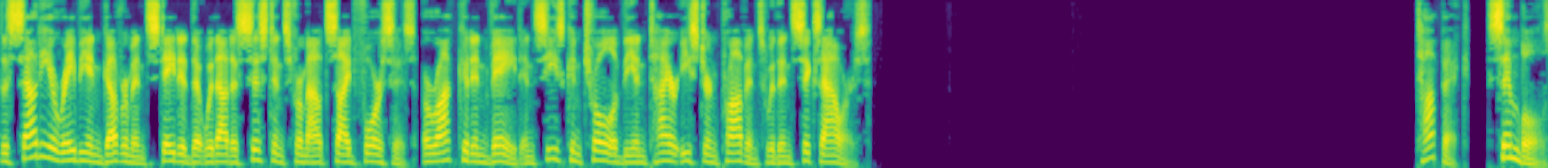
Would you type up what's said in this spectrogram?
The Saudi Arabian government stated that without assistance from outside forces, Iraq could invade and seize control of the entire eastern province within six hours. Symbols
